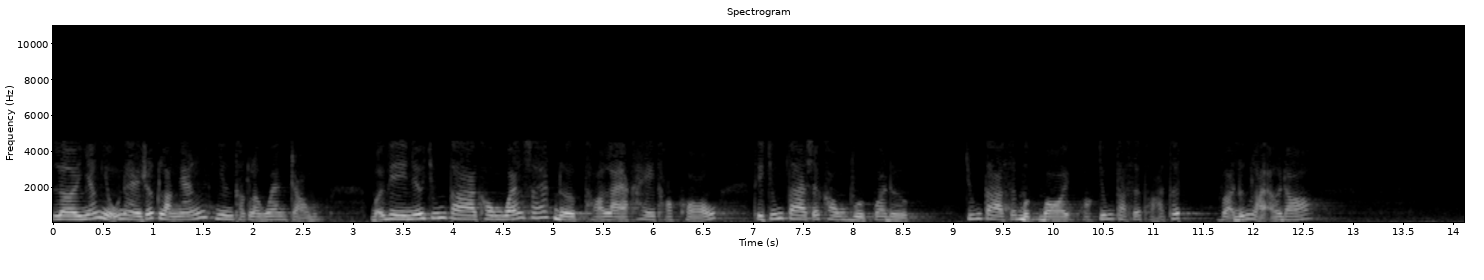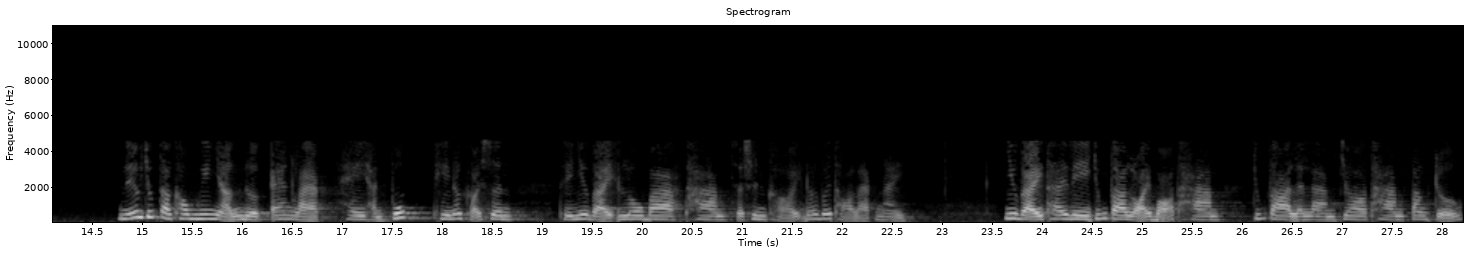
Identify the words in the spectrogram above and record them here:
Lời nhắn nhủ này rất là ngắn nhưng thật là quan trọng. Bởi vì nếu chúng ta không quan sát được thọ lạc hay thọ khổ thì chúng ta sẽ không vượt qua được chúng ta sẽ bực bội hoặc chúng ta sẽ thỏa thích và đứng lại ở đó. Nếu chúng ta không ghi nhận được an lạc hay hạnh phúc khi nó khởi sinh, thì như vậy lô ba tham sẽ sinh khởi đối với thọ lạc này. Như vậy, thay vì chúng ta loại bỏ tham, chúng ta lại làm cho tham tăng trưởng.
